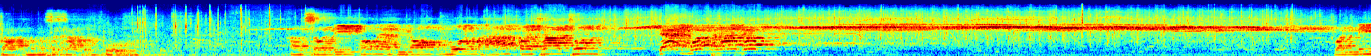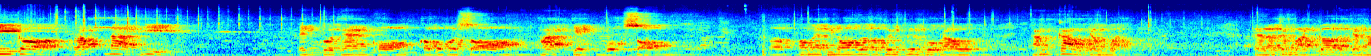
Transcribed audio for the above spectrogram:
ครับนมัสการหลวงปู่ สวัสดีพ่อแม่พี่น้องมวลมหาประชาชน แจ้งวัฒนะครับ วันนี้ก็รับหน้าที่เป็นตัวแทนของกบพศภาคเจ็ดบวกสองพ่อแม่พี่น้องแล้วก็เพื่อนๆพวกเราทั้ง 9 จังหวัด แต่ละจังหวัดก็จะน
